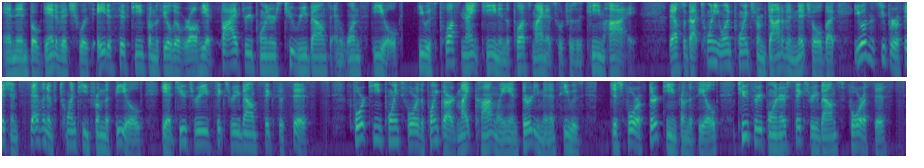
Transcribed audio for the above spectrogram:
And then Bogdanovic was 8 of 15 from the field overall. He had 5 three pointers, 2 rebounds, and 1 steal. He was plus 19 in the plus minus, which was a team high. They also got 21 points from Donovan Mitchell, but he wasn't super efficient. 7 of 20 from the field. He had 2 threes, 6 rebounds, 6 assists. 14 points for the point guard, Mike Conley, in 30 minutes. He was just 4 of 13 from the field, 2 three pointers, 6 rebounds, 4 assists,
